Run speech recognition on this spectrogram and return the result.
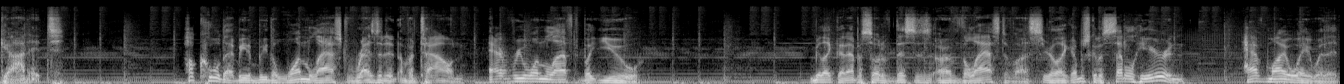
Got it. How cool would that be to be the one last resident of a town? Everyone left but you. Be like that episode of This Is of The Last of Us. You're like, I'm just going to settle here and have my way with it.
